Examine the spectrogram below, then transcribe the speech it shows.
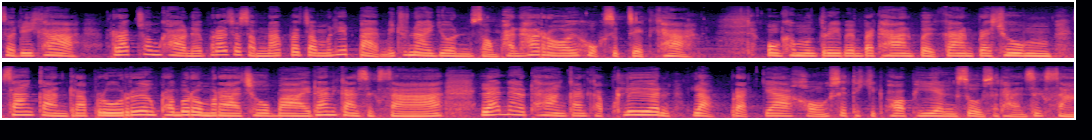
สวัสดีค่ะ รับชมข่าวในพระราชสำนักประจำวันที่ 8 มิถุนายน 2567 ค่ะ องคมนตรีเป็นประธานเปิดการประชุม สร้างการรับรู้เรื่องพระบรมราโชบายด้านการศึกษา และแนวทางการขับเคลื่อน หลักปรัชญาของเศรษฐกิจพอเพียงสู่สถานศึกษา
